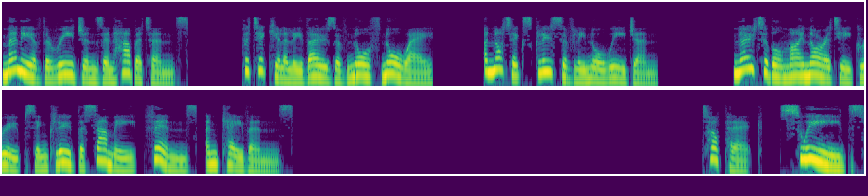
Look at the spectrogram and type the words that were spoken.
many of the region's inhabitants—particularly those of North Norway—are not exclusively Norwegian. Notable minority groups include the Sami, Finns, and Kvens. Swedes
